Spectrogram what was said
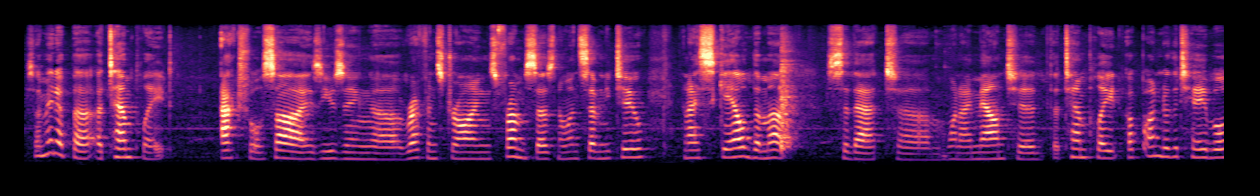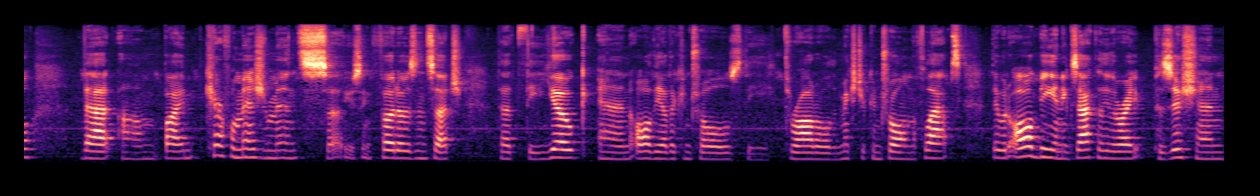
So I made up a, a template, actual size, using uh, reference drawings from Cessna 172, and I scaled them up so that um, when I mounted the template up under the table, that um, by careful measurements, uh, using photos and such, that the yoke and all the other controls, the throttle, the mixture control, and the flaps, they would all be in exactly the right position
